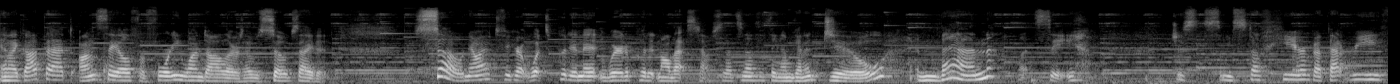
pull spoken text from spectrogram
And I got that on sale for $41. I was so excited. So now I have to figure out what to put in it and where to put it and all that stuff. So that's another thing I'm gonna do. And then, let's see, just some stuff here. I've got that wreath.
